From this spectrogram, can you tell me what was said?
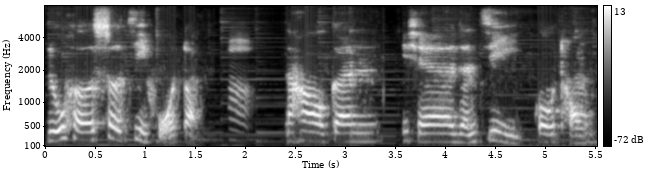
如何设计活动，嗯。然后跟一些人际沟通，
